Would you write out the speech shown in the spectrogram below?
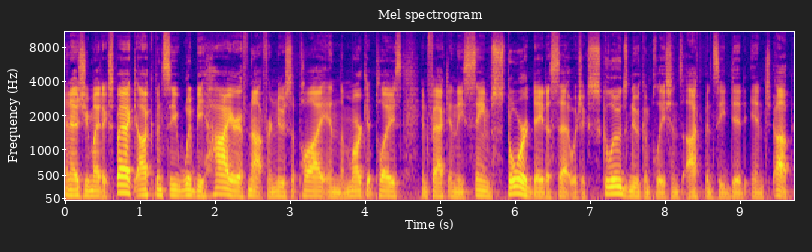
And as you might expect, occupancy would be higher if not for new supply in the marketplace. In fact, in the same store data set, which excludes new completions, occupancy did inch up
